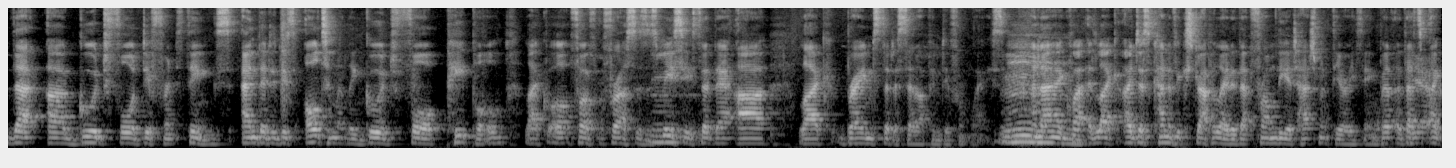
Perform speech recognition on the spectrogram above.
that are good for different things and that it is ultimately good for people like or for, for us as a species that there are like brains that are set up in different ways. And I quite like I just kind of extrapolated that from the attachment theory thing but that's Yeah.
